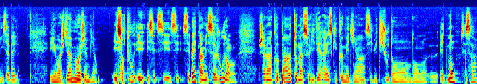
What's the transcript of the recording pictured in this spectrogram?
Isabelle. Et moi, je dis, ah, mais moi, j'aime bien. Et surtout, et, c'est bête, hein, mais ça joue. J'avais un copain, Thomas Oliveres, qui est comédien. C'est lui qui joue dans, euh, Edmond, c'est ça,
